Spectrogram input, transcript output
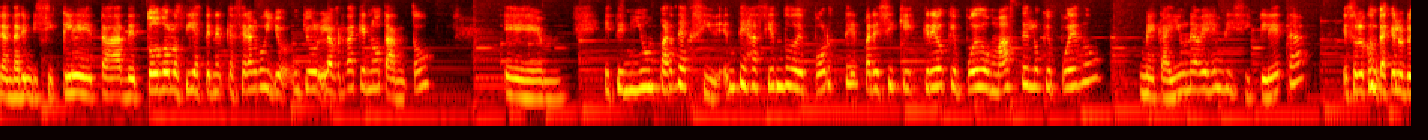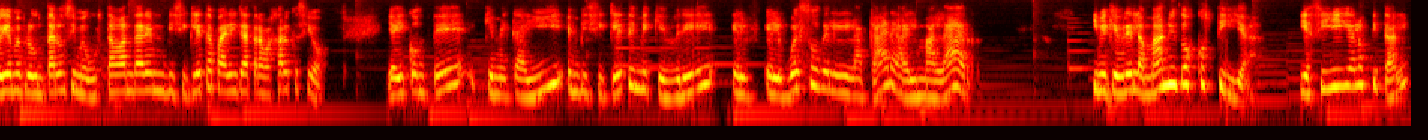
andar en bicicleta, de todos los días tener que hacer algo. Y yo, yo la verdad que no tanto. Eh, he tenido un par de accidentes haciendo deporte, parece que creo que puedo más de lo que puedo. Me caí una vez en bicicleta, eso le conté que el otro día me preguntaron si me gustaba andar en bicicleta para ir a trabajar o qué sé yo. Y ahí conté que me caí en bicicleta y me quebré el, hueso de la cara, el malar. Y me quebré la mano y dos costillas. Y así llegué al hospital.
